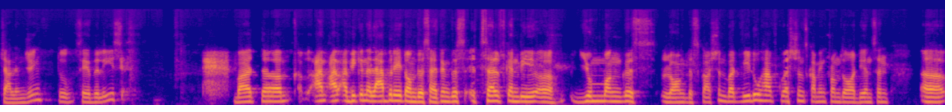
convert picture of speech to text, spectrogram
challenging to say the least but um, I, I, we can elaborate on this. I think this itself can be a humongous long discussion, but we do have questions coming from the audience and uh,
